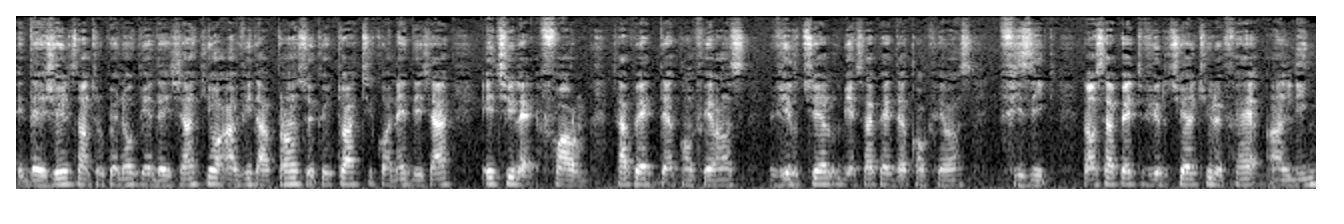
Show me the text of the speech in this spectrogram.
des jeunes entrepreneurs ou bien des gens qui ont envie d'apprendre ce que toi tu connais déjà et tu les formes. Ça peut être des conférences virtuelles ou bien ça peut être des conférences physiques. Donc ça peut être virtuel, tu le fais en ligne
